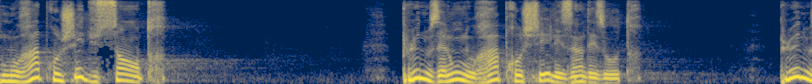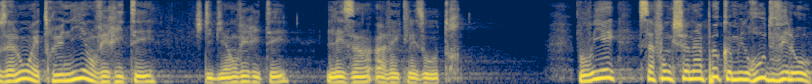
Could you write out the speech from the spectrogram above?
nous rapprocher du centre, plus nous allons nous rapprocher les uns des autres plus nous allons être unis en vérité, je dis bien en vérité, les uns avec les autres. Vous voyez, ça fonctionne un peu comme une roue de vélo.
